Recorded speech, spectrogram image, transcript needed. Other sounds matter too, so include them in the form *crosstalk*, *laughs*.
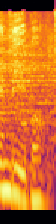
en vivo.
